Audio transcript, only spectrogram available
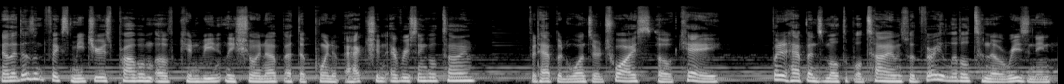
Now that doesn't fix Michiru's problem of conveniently showing up at the point of action every single time. If it happened once or twice, okay, but it happens multiple times with very little to no reasoning,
